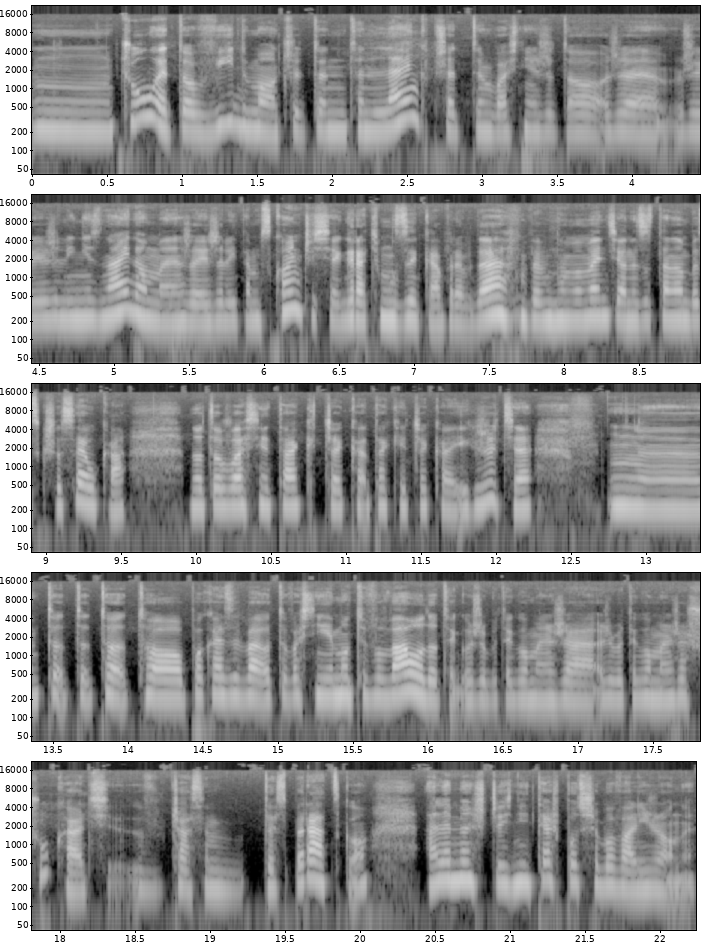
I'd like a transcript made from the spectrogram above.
mm, czuły to widmo, czy ten, ten lęk przed tym właśnie, że to, że, że jeżeli nie znajdą męża, jeżeli tam skończy się grać muzyka, prawda, w pewnym momencie one zostaną bez krzesełka, no to właśnie tak czeka, takie czeka ich życie, mm, to, to, to, to pokazywało, to właśnie je motywowało do tego, żeby tego męża, żeby tego męża szukać, czasem desperacko, ale mężczyźni też potrzebowali żony.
